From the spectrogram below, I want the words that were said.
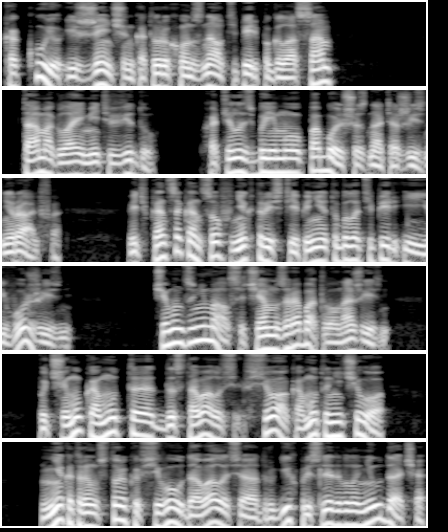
Какую из женщин, которых он знал теперь по голосам, та могла иметь в виду? Хотелось бы ему побольше знать о жизни Ральфа. Ведь в конце концов, в некоторой степени это была теперь и его жизнь. Чем он занимался, чем зарабатывал на жизнь? Почему кому-то доставалось все, а кому-то ничего? Некоторым столько всего удавалось, а других преследовала неудача,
